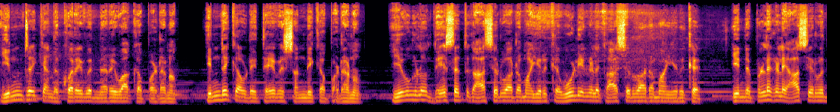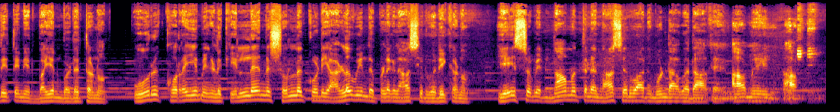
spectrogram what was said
இன்றைக்கு அந்த குறைவு நிறைவாக்கப்படணும். இன்றைக்கு அவருடைய தேவை சந்திக்கப்படணும். இவங்களும் தேசத்துக்கு ஆசீர்வாதமா இருக்க ஊழியங்களுக்கு ஆசீர்வாதமா இருக்க இந்த பிள்ளைகளை ஆசீர்வதித்து நீர் பயன்படுத்தணும். ஒரு குறையும் எங்களுக்கு இல்லைன்னு சொல்லக்கூடிய அளவு இந்த பிள்ளைகளை ஆசீர்வதிக்கணும். இயேசுவின் நாமத்தில் அந்த ஆசீர்வாதம் உண்டாவதாக. ஆமென். ஆமென்.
